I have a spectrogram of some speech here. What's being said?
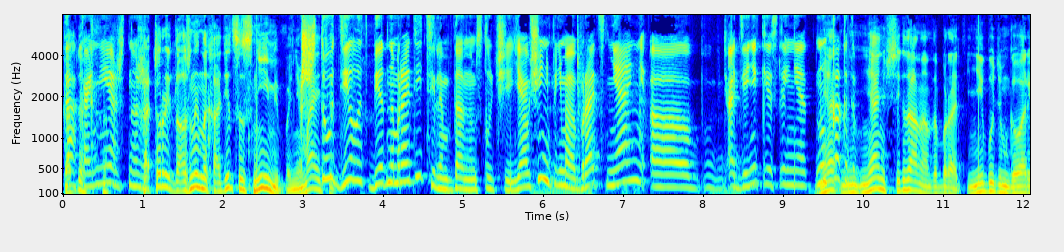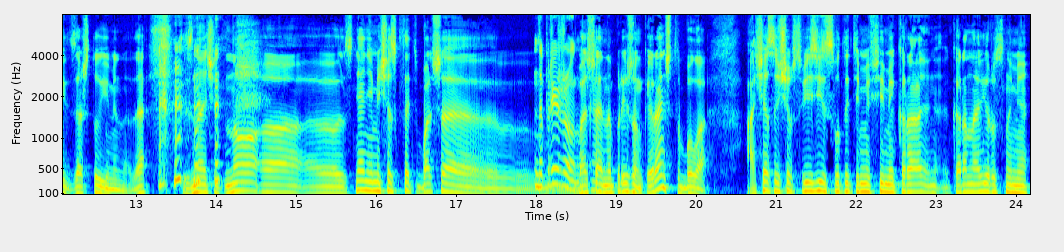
да, которые, конечно же. Которые должны находиться с ними, понимаете? Что делать бедным родителям в данном случае? Я вообще не понимаю. Брать нянь, э, а денег, если нет? Ну, Ня, как это? Нянь всегда надо брать. Не будем говорить, за что именно, да? Значит, но э, э, с нянями сейчас, кстати, большая... Напряженка. Большая напряженка. И раньше-то была. А сейчас еще в связи с вот этими всеми коронавирусными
